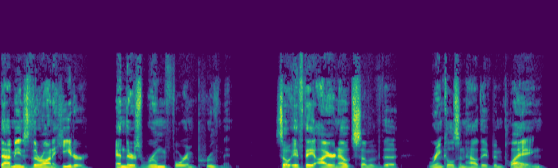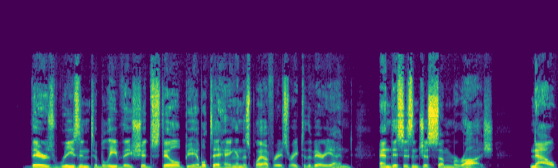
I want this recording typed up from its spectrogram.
that means they're on a heater and there's room for improvement. So if they iron out some of the wrinkles in how they've been playing, there's reason to believe they should still be able to hang in this playoff race right to the very end. And this isn't just some mirage. Now,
